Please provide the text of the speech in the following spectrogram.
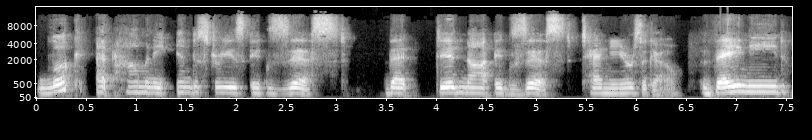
Look at how many industries exist that did not exist 10 years ago. They need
